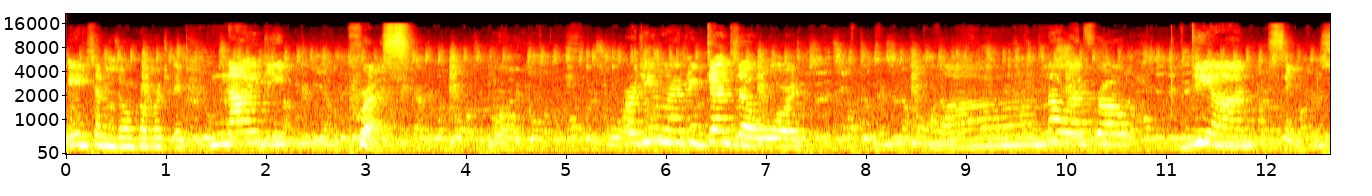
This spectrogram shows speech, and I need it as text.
87 zone coverage, and 90 press. Our Jalen Ramsey Denzel Ward. Mel Renfro, Deion Sanders,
